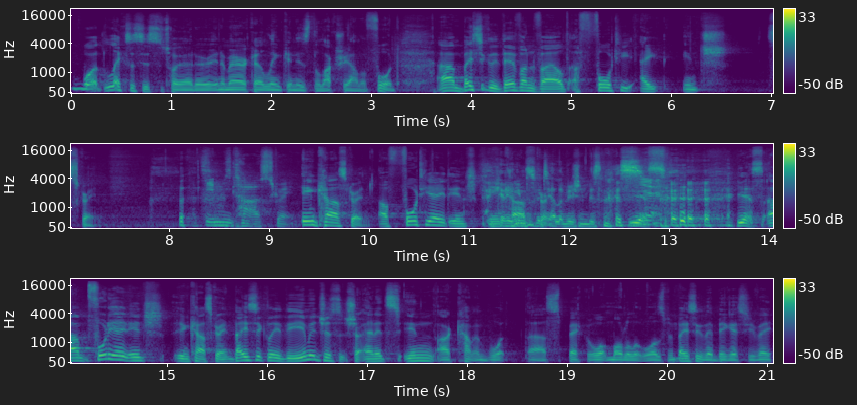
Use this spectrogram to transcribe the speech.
what Lexus is to Toyota in America. Lincoln is the luxury arm of Ford. Um, basically, they've unveiled a 48-inch screen, In car screen. in-car screen, a 48-inch in-car into the television business. Yeah. yes, um, 48 inch in car screen. Basically, the images that show, and it's in, I can't remember what uh, spec or what model it was, but basically their big SUV.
